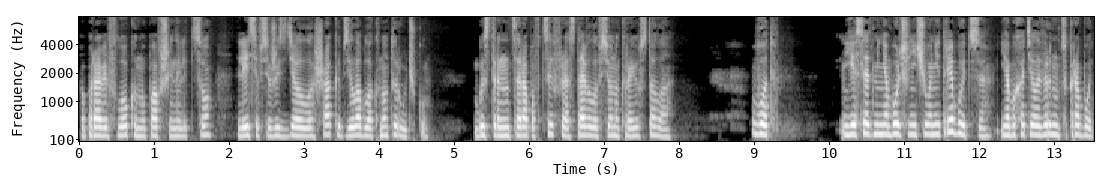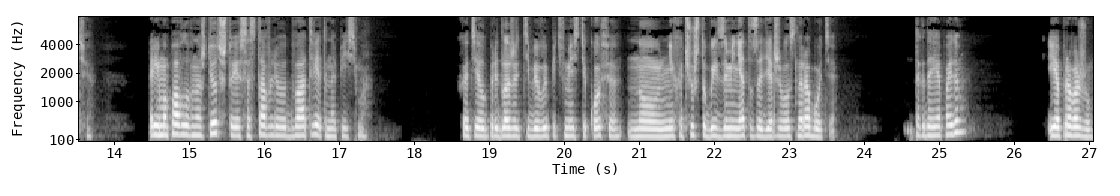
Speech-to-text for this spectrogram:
Поправив локон, упавший на лицо, Леся все же сделала шаг и взяла блокнот и ручку. Быстро нацарапав цифры, оставила все на краю стола. «Вот. Если от меня больше ничего не требуется, я бы хотела вернуться к работе. Рима Павловна ждет, что я составлю два ответа на письма». «Хотел предложить тебе выпить вместе кофе, но не хочу, чтобы из-за меня ты задерживалась на работе». «Тогда я пойду?» «Я провожу»,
